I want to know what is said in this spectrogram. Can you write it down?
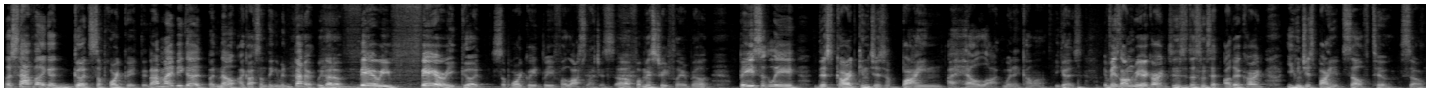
Let's have like a good support grade. That might be good. But no, I got something even better. We got a very, very good support grade 3 for Lost Legends. Uh, for Mystery Flare build. Basically, this card can just bind a hell lot when it come out. Because if it's on rear guard, since it doesn't set other card, you can just bind itself too. So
